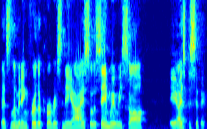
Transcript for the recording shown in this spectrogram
that's limiting further progress in AI. So the same way we saw AI specific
